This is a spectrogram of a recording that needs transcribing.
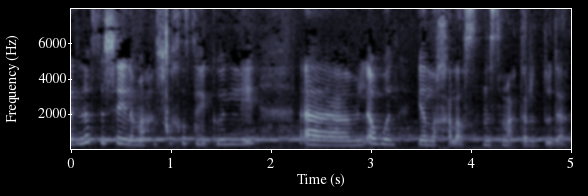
هذا نفس الشيء لما شخص يقول لي آه من الأول يلا خلاص نسمع ترددات.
